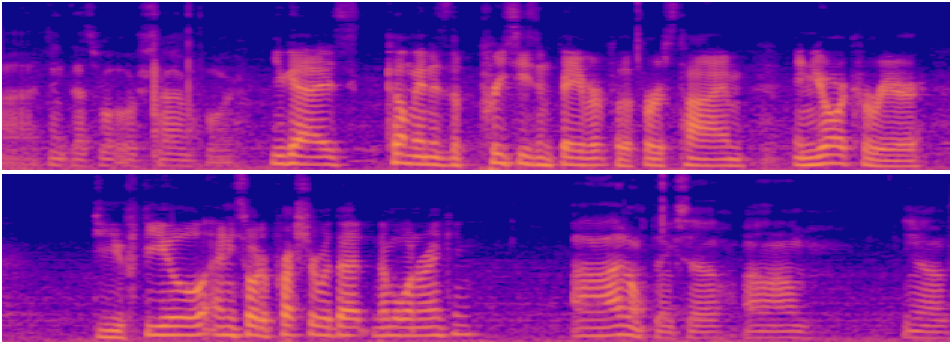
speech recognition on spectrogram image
uh, I think that's what we're striving for. You guys come in as the preseason favorite for the first time in your career. Do you feel any sort of pressure with that number one ranking? Uh, I don't think so. Um, you know,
